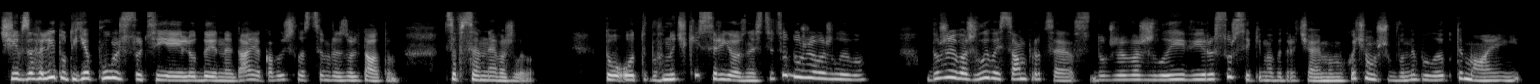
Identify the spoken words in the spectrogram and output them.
чи взагалі тут є пульс у цієї людини, да, яка вийшла з цим результатом, це все неважливо. То от в гнучкій серйозності це дуже важливо. Дуже важливий сам процес, дуже важливі ресурси, які ми витрачаємо. Ми хочемо, щоб вони були оптимальні.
